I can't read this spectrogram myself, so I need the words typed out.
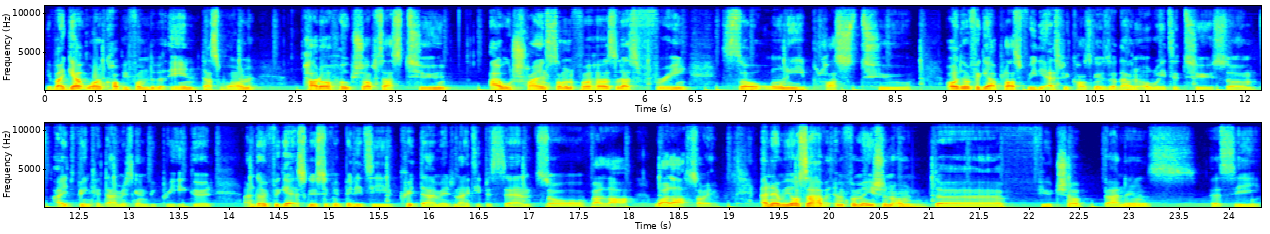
If I get one copy from the inn, that's one. Powder of hope shops, that's two. I will try and summon for her, so that's three. So only plus two. Oh, don't forget, plus 3, the SP cost goes down all the way to 2, so I think her damage is going to be pretty good. And don't forget exclusive ability, crit damage 90%, so voila, voila, sorry. And then we also have information on the future banners. Let's see.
